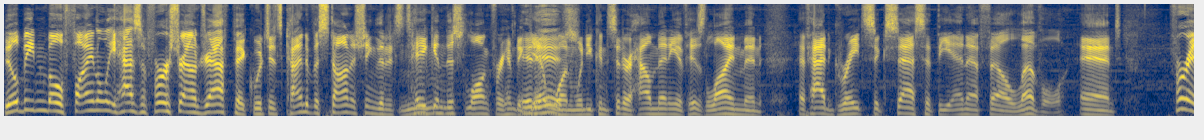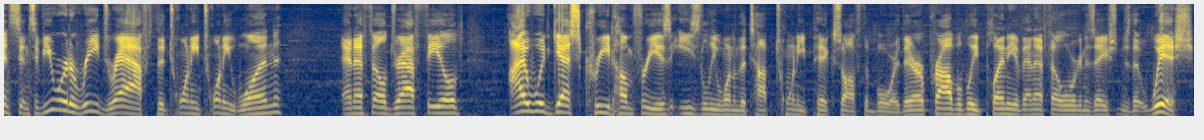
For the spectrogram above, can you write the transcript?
Bill Bedenbaugh finally has a first round draft pick, which is kind of astonishing that it's mm-hmm. taken this long for him to it get is. one when you consider how many of his linemen have had great success at the NFL level. And for instance, if you were to redraft the 2021 NFL draft field, I would guess Creed Humphrey is easily one of the top 20 picks off the board. There are probably plenty of NFL organizations that wish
